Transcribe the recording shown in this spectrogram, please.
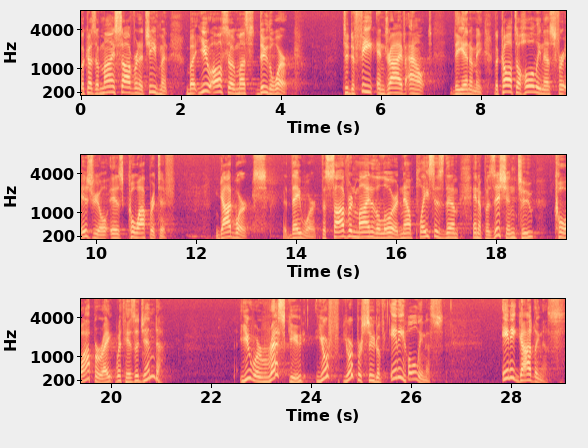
because of my sovereign achievement, but you also must do the work to defeat and drive out the enemy. The call to holiness for Israel is cooperative. God works, they work. The sovereign might of the Lord now places them in a position to cooperate with his agenda. You were rescued, your, your pursuit of any holiness any godliness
